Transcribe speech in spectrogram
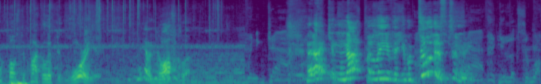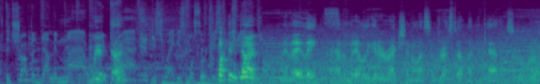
a post-apocalyptic warrior. I got a golf club. And I cannot believe that you would do this to me! We're done. We're Fucking done. I mean, lately, I haven't been able to get an erection unless I'm dressed up like a Catholic schoolgirl.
